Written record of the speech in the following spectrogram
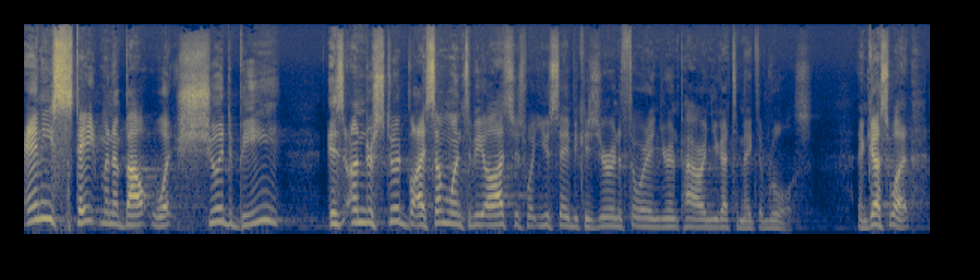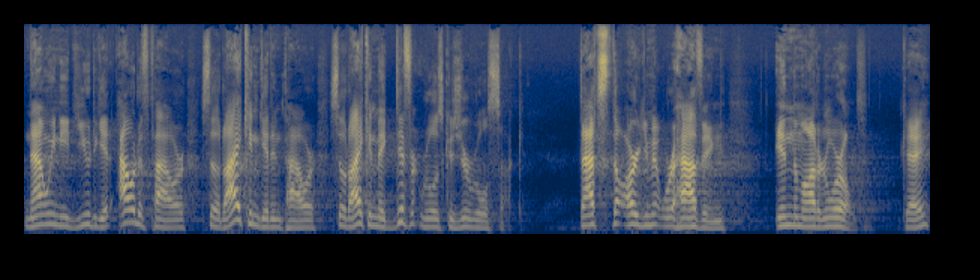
any statement about what should be is understood by someone to be, oh, that's just what you say because you're in authority and you're in power and you got to make the rules. And guess what? Now we need you to get out of power so that I can get in power, so that I can make different rules because your rules suck. That's the argument we're having in the modern world, okay?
